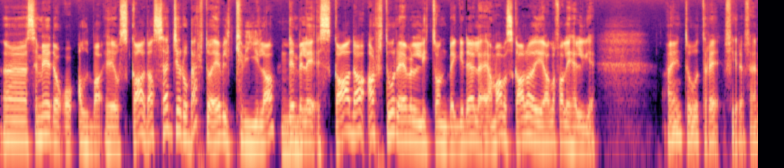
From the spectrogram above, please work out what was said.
Uh, Semedo og Alba er jo skada. Sergio Roberto er vel hvila. Dembélé er skada. Arthur er vel litt sånn begge deler. Han var vel skada i alle fall i helga. Én, to, tre, fire, fem,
